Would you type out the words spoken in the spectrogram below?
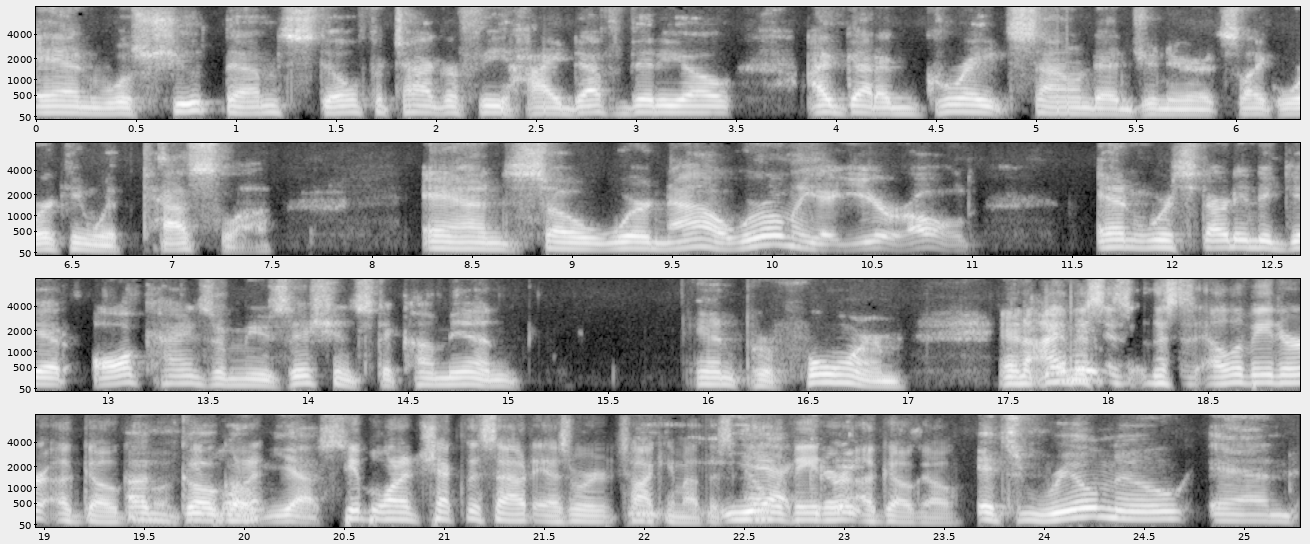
and we'll shoot them still photography high def video i've got a great sound engineer it's like working with tesla and so we're now we're only a year old and we're starting to get all kinds of musicians to come in and perform and i'm this is this is Elevator a go go. a go-go yes People want to check this out as we're talking about this. Yeah, Elevator a go go. it's real new and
